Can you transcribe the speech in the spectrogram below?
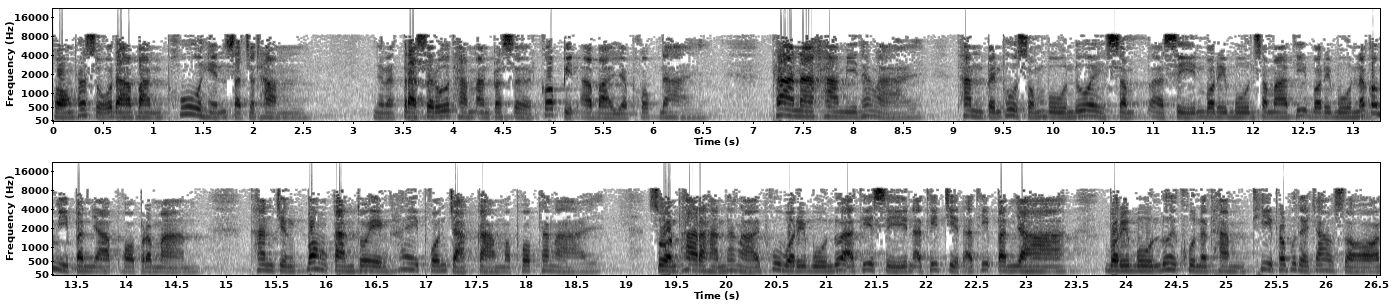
ของพระโสดาบันผู้เห็นสัจธรรมเนี่ยนะตรัสรู้ธรรมอันประเสริฐก็ปิดอบายภพได้ พระอนาคามีทั้งหลาย ท่านเป็นผู้สมบูรณ์ด้วยศีลบริบูรณ์ สมาธิบริบูรณ์ แล้วก็มีปัญญาพอประมาณ ท่านจึงป้องกันตัวเองให้พ้นจากกรรมมาพบทั้งหลาย ส่วนพระอรหันต์ทั้งหลาย ผู้บริบูรณ์ด้วยอธิศีล อธิจิต อธิปัญญา บริบูรณ์ด้วยคุณธรรมที่พระพุทธเจ้าสอน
